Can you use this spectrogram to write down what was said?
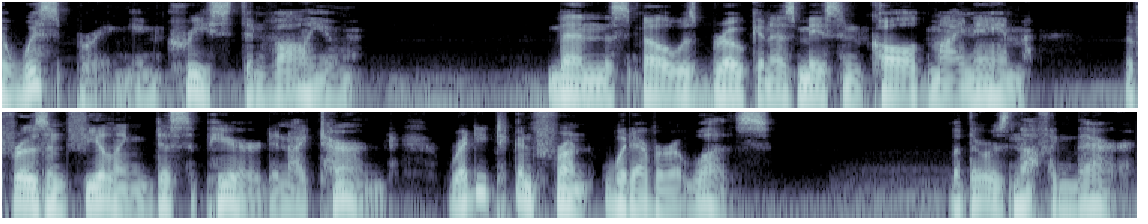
the whispering increased in volume. Then the spell was broken as Mason called my name. The frozen feeling disappeared, and I turned, ready to confront whatever it was but there was nothing there.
